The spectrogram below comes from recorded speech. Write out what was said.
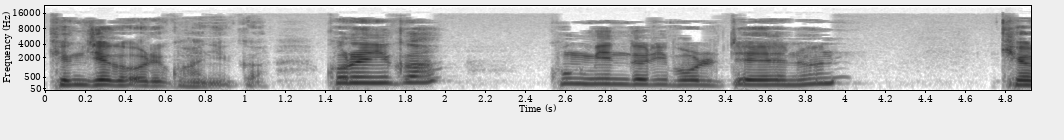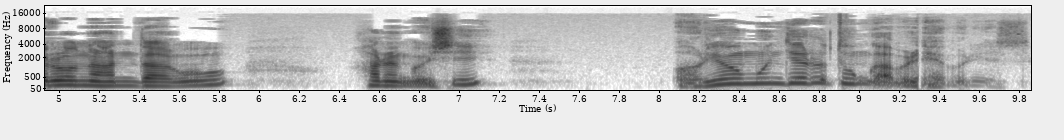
경제가 어렵고 하니까. 그러니까 국민들이 볼 때는 결혼한다고 하는 것이 어려운 문제로 둔갑을 해버렸어.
